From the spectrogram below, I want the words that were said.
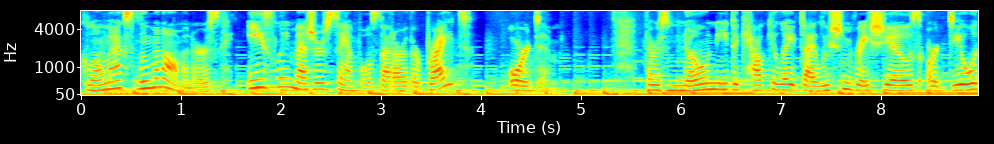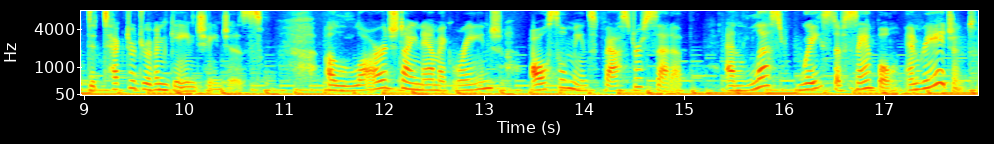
GLOMAX luminometers easily measure samples that are either bright or dim. There's no need to calculate dilution ratios or deal with detector-driven gain changes. A large dynamic range also means faster setup and less waste of sample and reagent.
